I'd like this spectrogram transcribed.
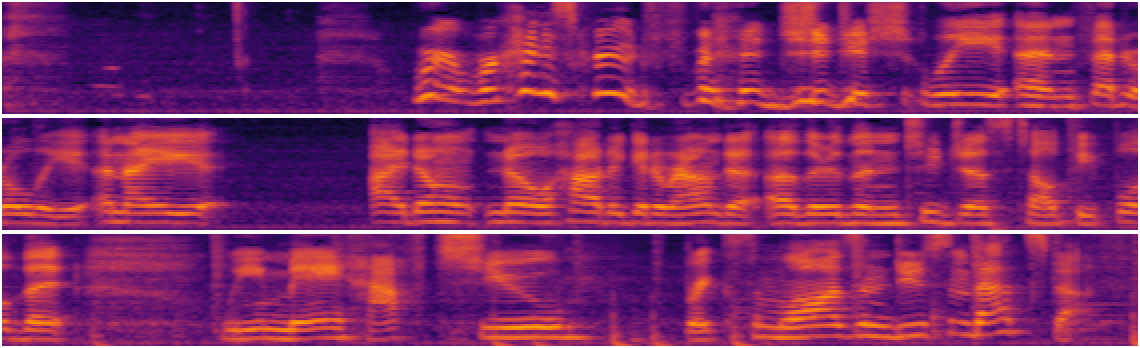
we're, we're kind of screwed judicially and federally. And I, I don't know how to get around it other than to just tell people that we may have to break some laws and do some bad stuff.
